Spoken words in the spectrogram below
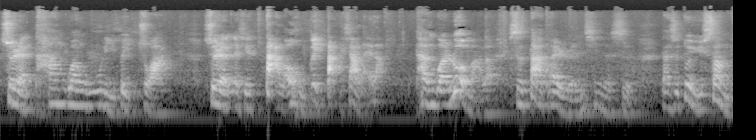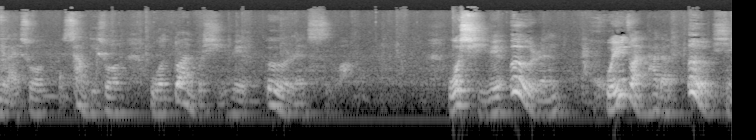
虽然贪官污吏被抓，虽然那些大老虎被打下来了，贪官落马了，是大快人心的事，但是对于上帝来说，上帝说：“我断不喜悦恶人死亡，我喜悦恶人回转他的恶行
